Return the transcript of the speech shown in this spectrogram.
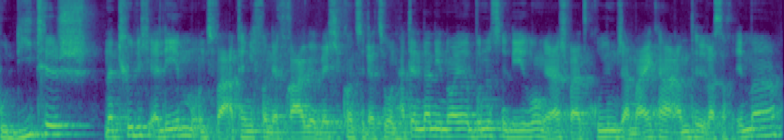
politisch natürlich erleben, und zwar abhängig von der Frage, welche Konstellation hat denn dann die neue Bundesregierung, ja, Schwarz-Grün, Jamaika, Ampel, was auch immer.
